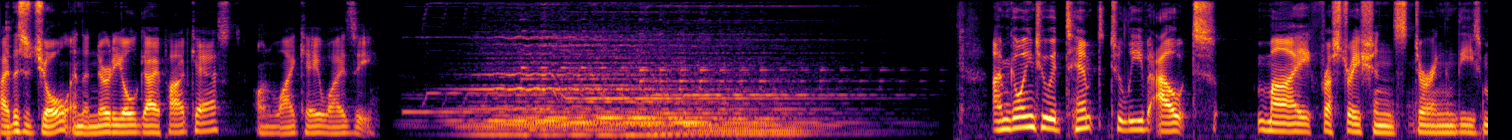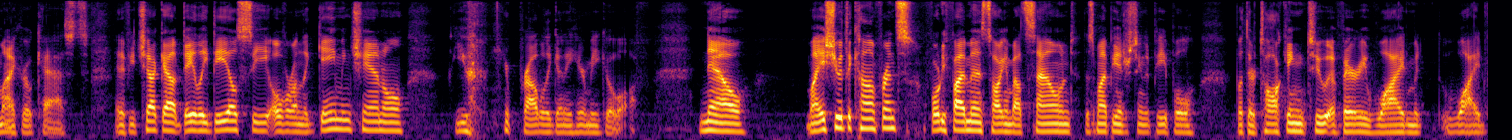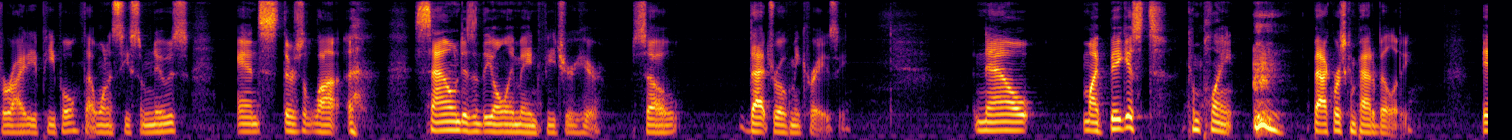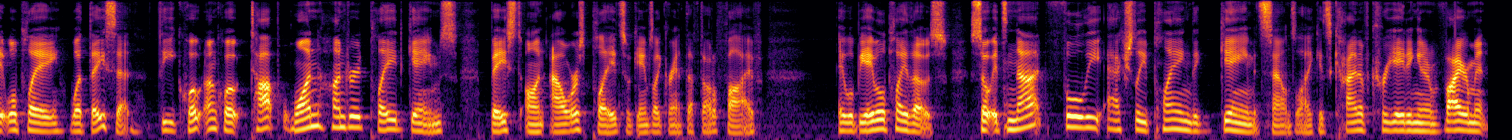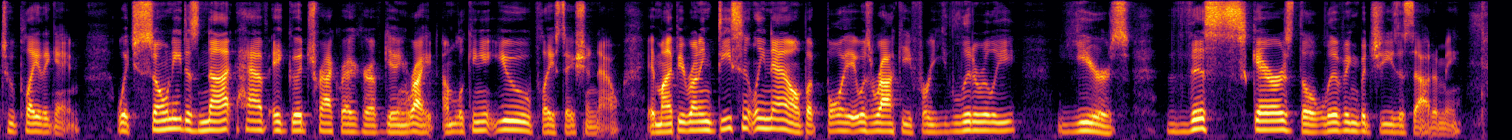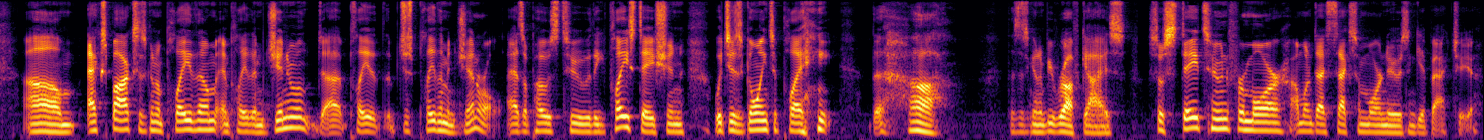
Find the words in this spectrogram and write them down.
Hi, this is Joel and the Nerdy Old Guy podcast on YKYZ. I'm going to attempt to leave out my frustrations during these microcasts. And if you check out Daily DLC over on the gaming channel, you, you're probably going to hear me go off. Now, my issue at the conference 45 minutes talking about sound. This might be interesting to people, but they're talking to a very wide, wide variety of people that want to see some news. And there's a lot. Sound isn't the only main feature here. So that drove me crazy. Now, my biggest complaint backwards compatibility. It will play what they said the quote unquote top 100 played games based on hours played, so games like Grand Theft Auto 5. It will be able to play those. So it's not fully actually playing the game, it sounds like. It's kind of creating an environment to play the game, which Sony does not have a good track record of getting right. I'm looking at you, PlayStation, now. It might be running decently now, but boy, it was rocky for literally years. This scares the living bejesus out of me. Um, Xbox is going to play them and play them general, uh, play just play them in general, as opposed to the PlayStation, which is going to play. the, oh, this is going to be rough, guys. So stay tuned for more. I'm going to dissect some more news and get back to you.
